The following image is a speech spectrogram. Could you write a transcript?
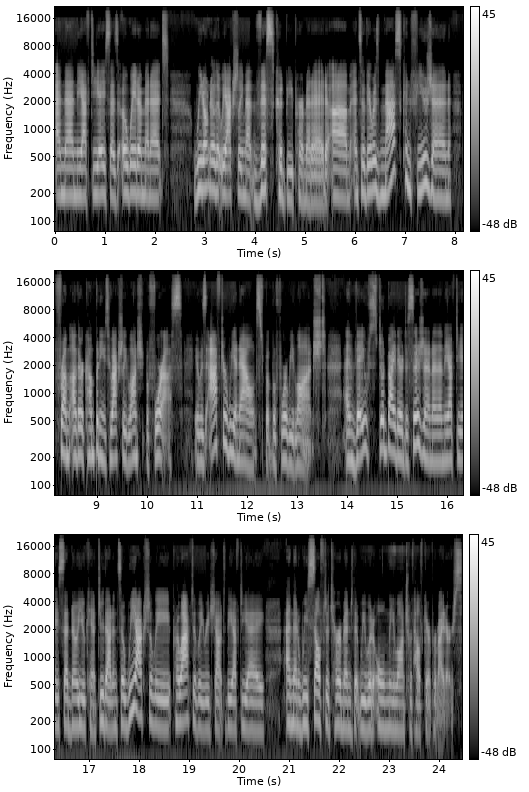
and then the FDA says oh wait a minute we don't know that we actually meant this could be permitted. Um, and so there was mass confusion from other companies who actually launched before us. It was after we announced, but before we launched. And they stood by their decision. And then the FDA said, no, you can't do that. And so we actually proactively reached out to the FDA and then we self determined that we would only launch with healthcare providers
